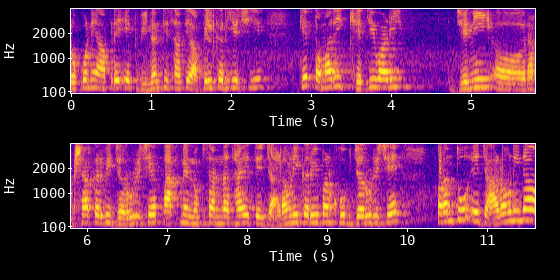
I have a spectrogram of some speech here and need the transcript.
લોકોને આપણે એક વિનંતી સાથે અપીલ કરીએ છીએ કે તમારી ખેતીવાડી જેની રક્ષા કરવી જરૂરી છે, પાકને નુકસાન ન થાય, તે જાળવણી કરવી પણ ખૂબ જરૂરી છે. પરંતુ એ જાળવણીના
